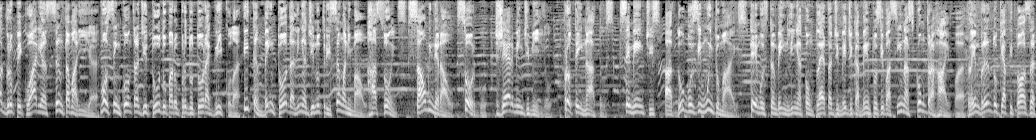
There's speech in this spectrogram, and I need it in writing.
Agropecuária Santa Maria. Você encontra de tudo para o produtor agrícola e também toda a linha de nutrição animal, rações, sal mineral, sorgo, germen de milho, proteinados, sementes, adubos e muito mais. Temos também linha completa de medicamentos e vacinas contra a raiva. Lembrando que a fitosa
